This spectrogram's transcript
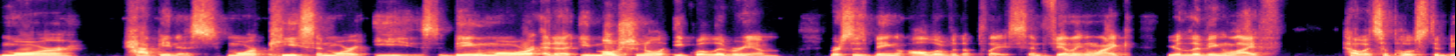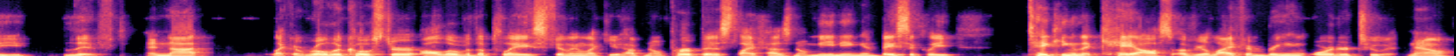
more happiness, more peace, and more ease, being more at an emotional equilibrium versus being all over the place and feeling like you're living life how it's supposed to be lived and not like a roller coaster all over the place, feeling like you have no purpose, life has no meaning, and basically taking the chaos of your life and bringing order to it. Now,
